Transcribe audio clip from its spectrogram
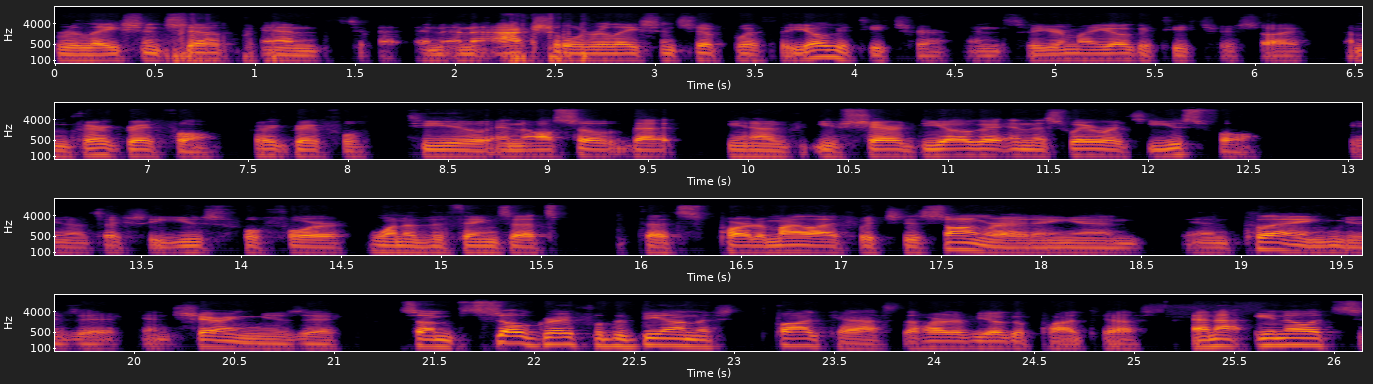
relationship and, and an actual relationship with the yoga teacher. And so you're my yoga teacher so I, i'm very grateful very grateful to you. And also that you know you've shared yoga in this way where it's useful. You know it's actually useful for one of the things that's that's part of my life which is songwriting and and playing music and sharing music so i'm so grateful to be on this podcast, the Heart of Yoga podcast. And I, you know, it's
